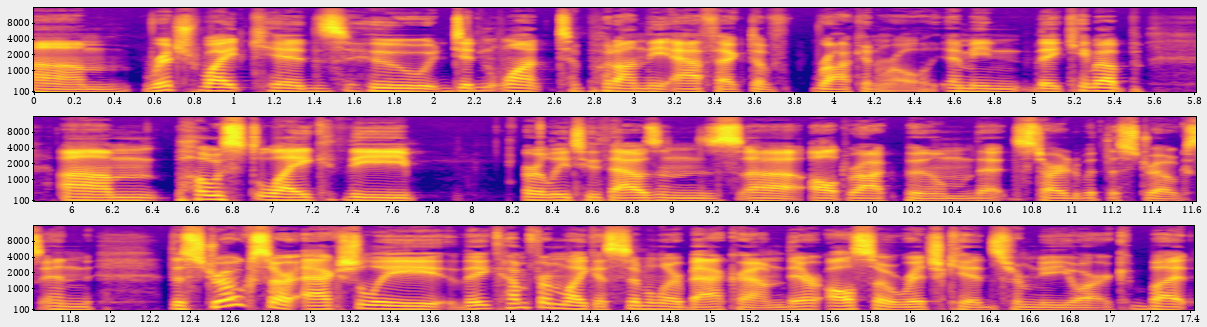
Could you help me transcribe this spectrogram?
um, rich white kids who didn't want to put on the affect of rock and roll. I mean, they came up um, post like the early 2000s uh, alt rock boom that started with the Strokes. And the Strokes are actually, they come from like a similar background. They're also rich kids from New York, but,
